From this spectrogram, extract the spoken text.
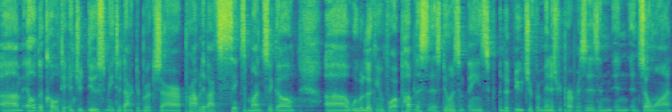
um, Elder Coulter introduced me to Dr. Brookshire probably about six months ago. Uh, we were looking for a publicist doing some things in the future for ministry purposes and, and, and so on.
